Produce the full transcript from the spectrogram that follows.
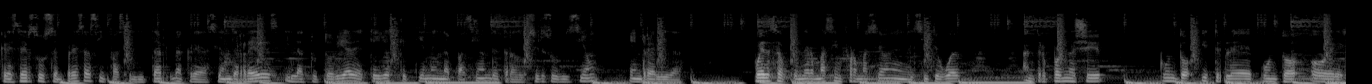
crecer sus empresas y facilitar la creación de redes y la tutoría de aquellos que tienen la pasión de traducir su visión en realidad. Puedes obtener más información en el sitio web entrepreneurship.itriple.org.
